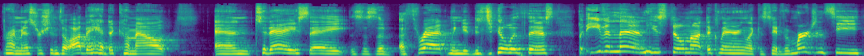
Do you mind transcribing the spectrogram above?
Prime Minister Shinzo Abe had to come out and today say this is a, a, threat we need to deal with this. But even then he's still not declaring like a state of emergency.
